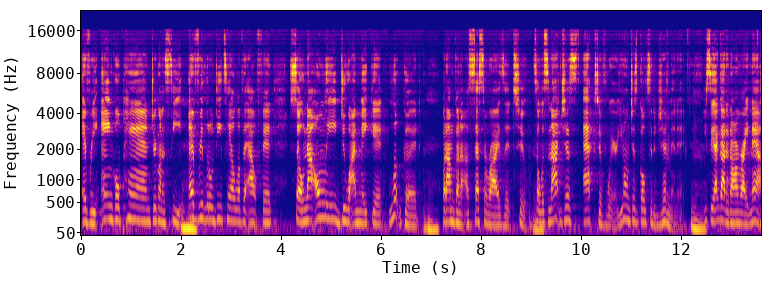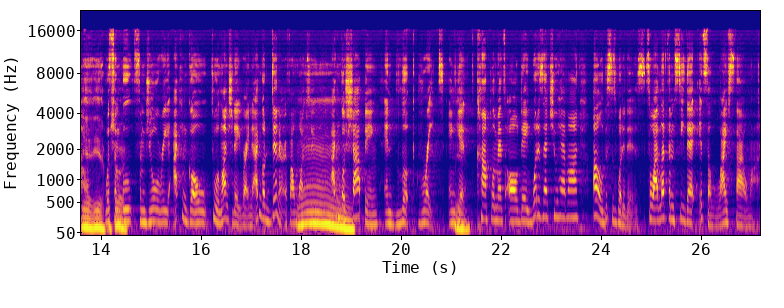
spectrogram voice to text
every angle panned, you're gonna see mm-hmm. every little detail of the outfit. So not only do I make it look good, mm-hmm. but I'm gonna accessorize it too. So it's not just active wear. You don't just go to the gym in it. You see, I got it on right now Yeah, yeah, with some sure. boots, some jewelry. I can go to a lunch date right now. I can go to dinner if I want to. I can go mm. shopping and look great and get compliments all day. What is that you have on? Oh, this is what it is. So I let them see that it's a lifestyle line.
